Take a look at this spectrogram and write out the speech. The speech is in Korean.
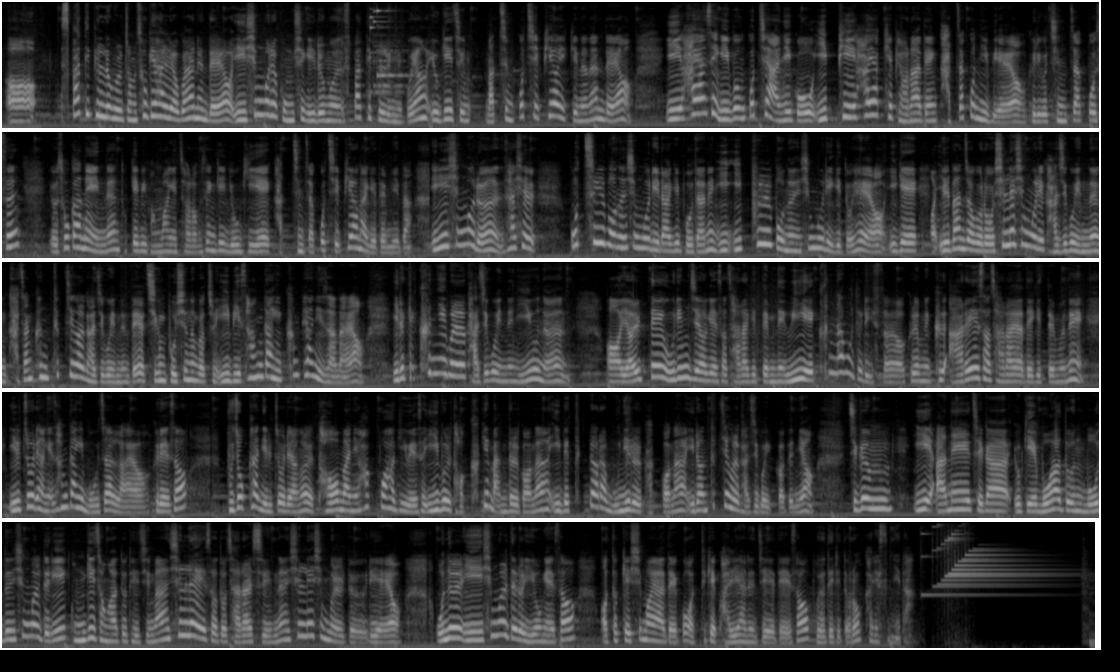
어, 스파티필름을 좀 소개하려고 하는데요. 이 식물의 공식 이름은 스파티필름이고요. 여기 지금 마침 꽃이 피어 있기는 한데요. 이 하얀색 잎은 꽃이 아니고 잎이 하얗게 변화된 가짜 꽃잎이에요. 그리고 진짜 꽃은 요 속 안에 있는 도깨비 방망이처럼 생긴 여기에 가- 진짜 꽃이 피어나게 됩니다. 이 식물은 사실 꽃을 보는 식물이라기보다는 이 잎을 보는 식물이기도 해요. 이게 어, 일반적으로 실내 식물이 가지고 있는 가장 큰 특징을 가지고 있는데요. 지금 보시는 것처럼 잎이 상당히 큰 편이잖아요. 이렇게 큰 잎을 가지고 있는 이유는 어, 열대 우림 지역에서 자라기 때문에 위에 큰 나무들이 있어요. 그러면 그 아래에서 자라야 되기 때문에 일조량이 상당히 모자라요. 그래서 부족한 일조량을 더 많이 확보하기 위해서 잎을 더 크게 만들거나 잎에 특별한 무늬를 갖거나 이런 특징을 가지고 있거든요. 지금 이 안에 제가 여기에 모아둔 모든 식물들이 공기 정화도 되지만 실내에서도 자랄 수 있는 실내 식물들이에요. 오늘 이 식물들을 이용해서 어떻게 심어야 되고 어떻게 관리하는지에 대해서 보여드리도록 하겠습니다.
